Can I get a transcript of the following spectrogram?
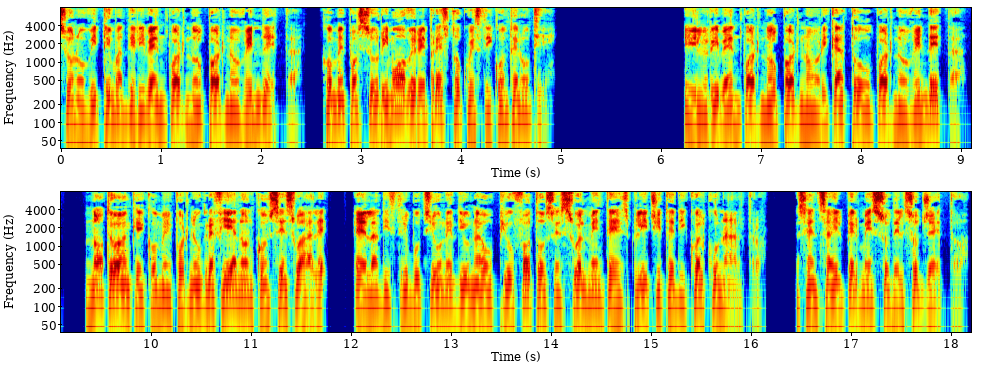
Sono vittima di revenge porno porno vendetta. Come posso rimuovere presto questi contenuti? Il revenge porno, porno ricatto o porno vendetta, noto anche come pornografia non consensuale, è la distribuzione di una o più foto sessualmente esplicite di qualcun altro, senza il permesso del soggetto.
